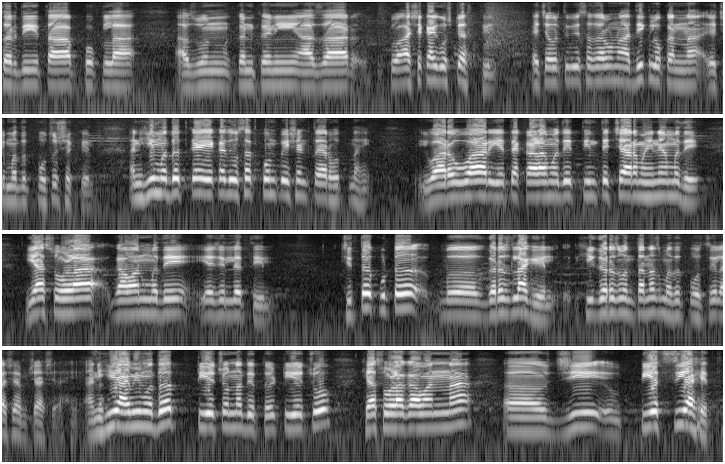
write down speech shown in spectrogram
सर्दी ताप खोकला अजून कणकणी आजार किंवा अशा काही गोष्टी असतील. याच्यावरती वीस हजाराहून अधिक लोकांना याची मदत पोचू शकेल. आणि ही मदत काय एका दिवसात कोण पेशंट तयार होत नाही? वारंवार येत्या काळामध्ये तीन ते चार महिन्यामध्ये या सोळा गावांमध्ये या जिल्ह्यातील जिथं कुठं गरज लागेल ही गरजवंतांनाच मदत पोहोचेल अशी आमची आशा आहे. आणि ही आम्ही मदत टी एच ओना देतो आहे टी एच ओ ह्या सोळा गावांना जी पी एच सी आहेत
